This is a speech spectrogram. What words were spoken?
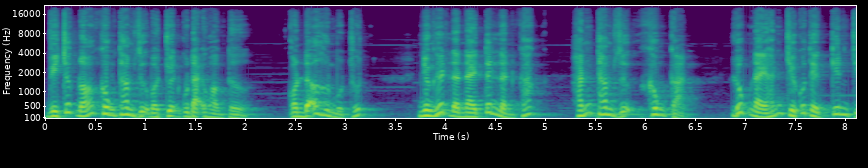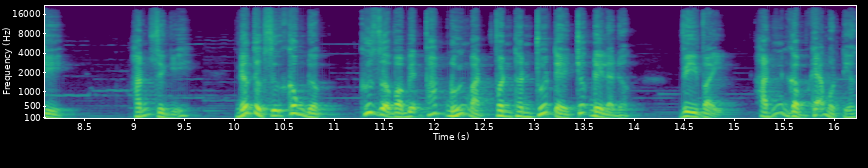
Vì trước đó không tham dự vào chuyện của Đại Hoàng Tử, Còn đỡ hơn một chút. Nhưng hết lần này tới lần khác, Hắn tham dự không cản Lúc này hắn chỉ có thể kiên trì. Hắn suy nghĩ, Nếu thực sự không được, Cứ dựa vào biện pháp đối mặt phân thân chúa tể trước đây là được. Vì vậy, hắn gầm khẽ một tiếng.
